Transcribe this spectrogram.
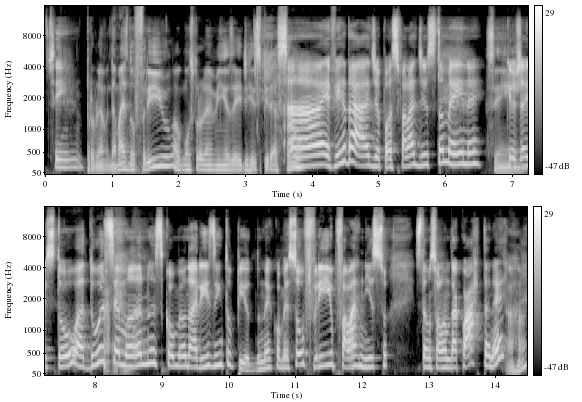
Sim. Problema, ainda mais no frio, alguns probleminhas aí de respiração. Ah, é verdade. Eu posso falar disso também, né? Sim. Que eu já estou há duas semanas com meu nariz entupido, né? Começou o frio, por falar nisso. Estamos falando da quarta, né? Uhum.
